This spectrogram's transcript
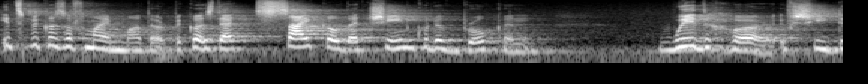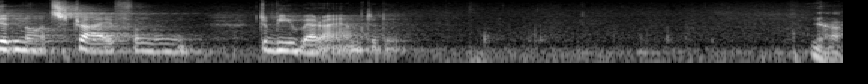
It's because of my mother, because that cycle, that chain could have broken with her if she did not strive for me to be where I am today. Yeah,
